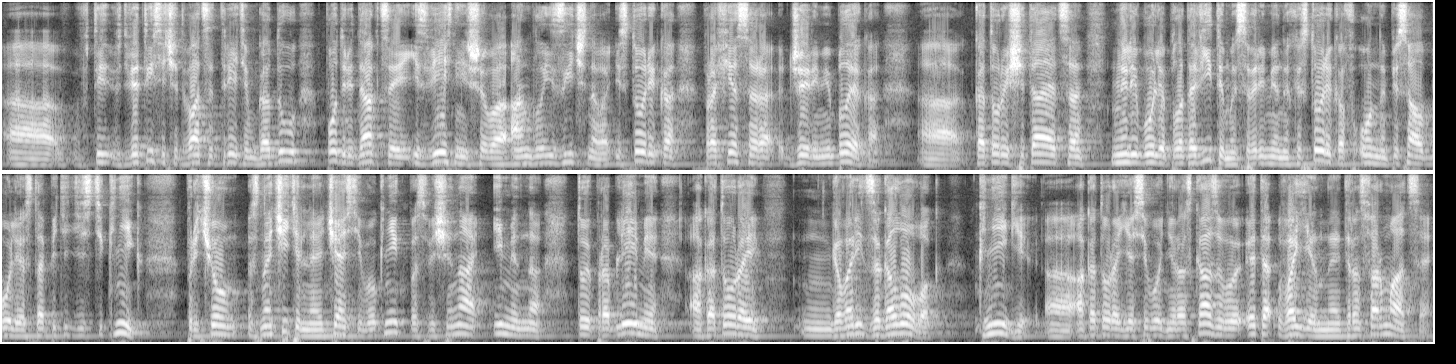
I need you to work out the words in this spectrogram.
а, в 2023 году под редакцией известнейшего англоязычного историка профессора Джереми Блэка, а, который считается наиболее плодовитым из современных историков. Он написал более 150 книг, причем значительная часть его книг посвящена именно той проблеме, о которой говорит заголовок книги, а, о которой я сегодня рассказываю, это военная трансформация.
